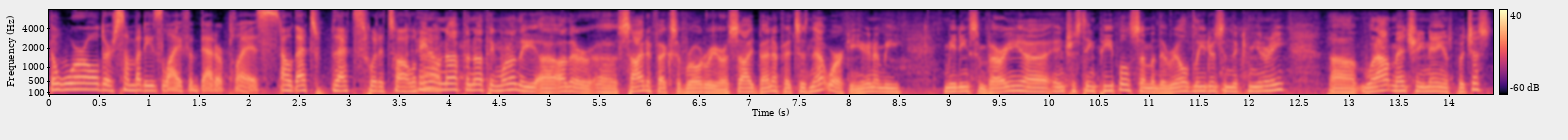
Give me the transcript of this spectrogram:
the world or somebody's life a better place. oh, that's that's what it's all about. You know, not for nothing. One of the uh, other uh, side effects of Rotary or side benefits is networking. You're going to be meeting some very uh, interesting people, some of the real leaders in the community, uh, without mentioning names, but just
